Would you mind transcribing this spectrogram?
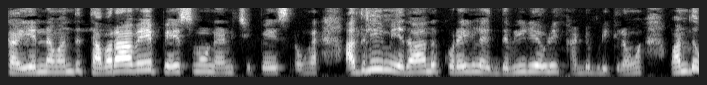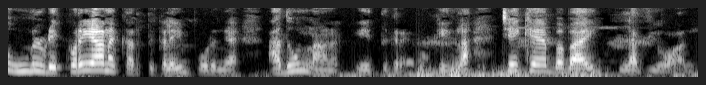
க என்னை வந்து தவறாகவே தவறாவே பேசணும்னு நினச்சி பேசுகிறவங்க அதுலேயும் ஏதாவது குறைகளை இந்த வீடியோவிலையும் கண்டுபிடிக்கிறவங்க வந்து உங்களுடைய குறையான கருத்துக்களையும் போடுங்க. அதுவும் நான் ஏத்துக்கிறேன். ஓகேங்களா? Take care bye bye love you all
